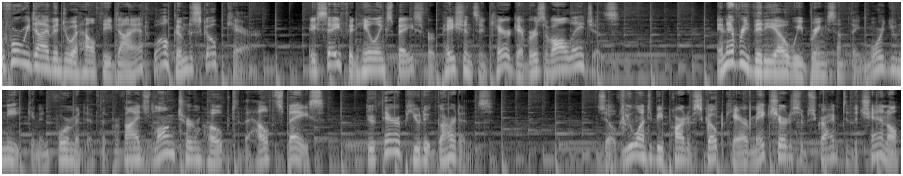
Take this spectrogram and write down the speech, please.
Before we dive into a healthy diet, welcome to Scope Care, a safe and healing space for patients and caregivers of all ages. In every video, we bring something more unique and informative that provides long term hope to the health space through therapeutic gardens. So if you want to be part of Scope Care, make sure to subscribe to the channel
